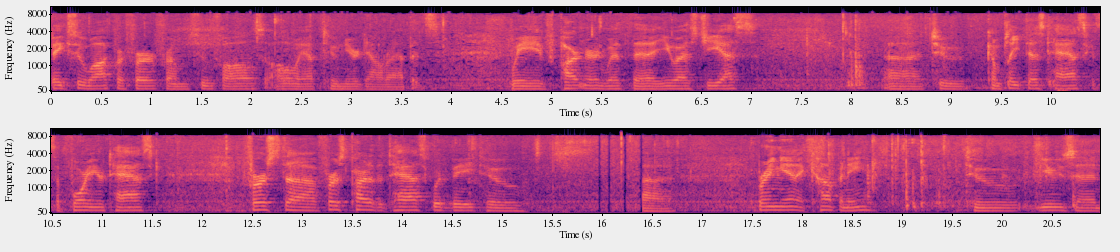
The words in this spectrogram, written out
Big Sioux Aquifer from Sioux Falls all the way up to near Dell Rapids. We've partnered with the USGS uh, to complete this task. It's a four-year task. First, uh, first part of the task would be to bring in a company to use an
